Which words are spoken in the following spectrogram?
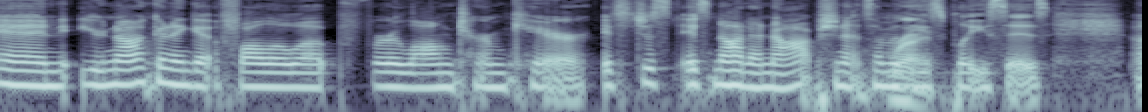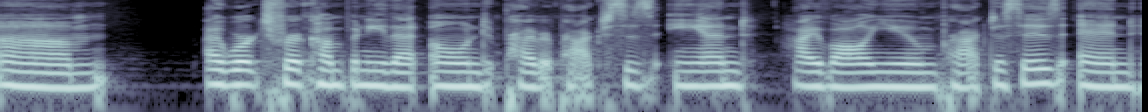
and you're not going to get follow up for long term care it's just it's not an option at some of right. these places um, I worked for a company that owned private practices and high volume practices, and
